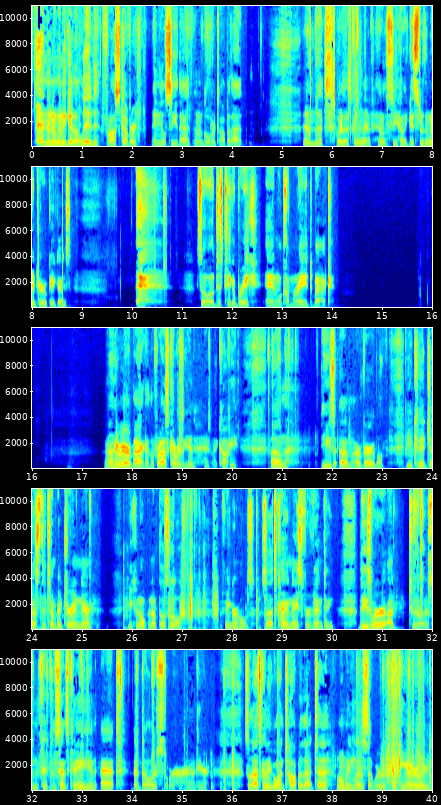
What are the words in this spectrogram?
And then I'm going to get a lid, frost cover, and you'll see that. And I'll go over top of that. And that's where that's going to live. And we'll see how it gets through the winter, okay, guys? So I'll just take a break, and we'll come right back. Well, here we are back at the frost covers again. There's my coffee. Um, these um, are variable. You can adjust the temperature in there. You can open up those little finger holes. So that's kind of nice for venting. These were uh, $2.50 Canadian at a dollar store around here. So that's going to go on top of that uh, romaine lettuce that we were looking at earlier.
